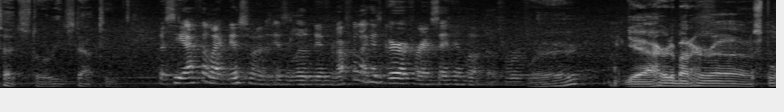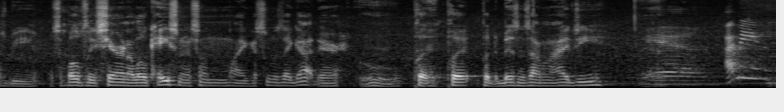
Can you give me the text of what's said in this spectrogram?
touched or reached out to. but see, I feel like this one is a little different. I feel like his girlfriend set him up though for real. Word. Yeah, I heard about her uh, supposed to be supposedly sharing a location or something. Like as soon as they got there, Ooh. put put put the business out on IG. Yeah, I mean,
